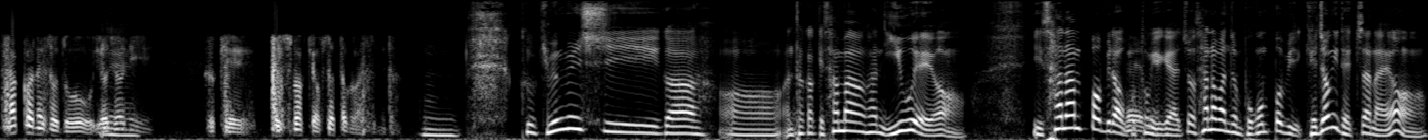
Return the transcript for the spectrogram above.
사건에서도 여전히 네. 그렇게 될 수밖에 없었던 것 같습니다. 음, 그 김영균 씨가 어, 안타깝게 사망한 이후에요. 이 산안법이라고 네네. 보통 얘기하죠. 산업안전보건법이 개정이 됐잖아요.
